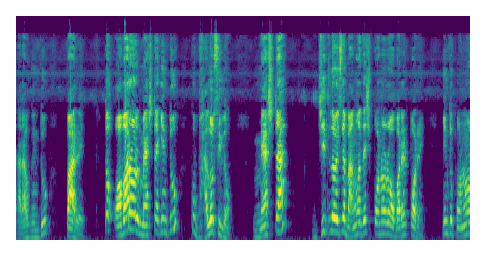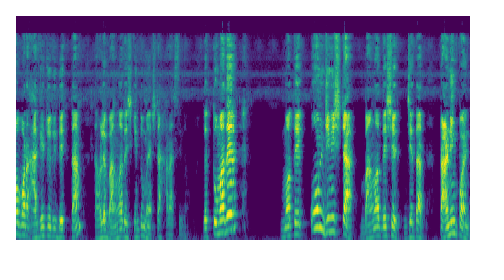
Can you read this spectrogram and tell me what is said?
তারাও কিন্তু পারে। তো ওভারঅল ম্যাচটা কিন্তু খুব ভালো ছিল। ম্যাচটা জিতলো হয়েছে বাংলাদেশ পনেরো ওভারের পরে। কিন্তু পনেরো ওভার আগে যদি দেখতাম, তাহলে বাংলাদেশ কিন্তু ম্যাচটা হারাছিল। তো তোমাদের মতে কোন জিনিসটা বাংলাদেশের জেতার টার্নিং পয়েন্ট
